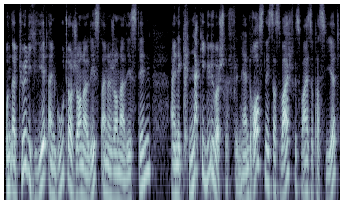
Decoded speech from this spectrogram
Und natürlich wird ein guter Journalist, eine Journalistin eine knackige Überschrift finden. Herrn Drosten ist das beispielsweise passiert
